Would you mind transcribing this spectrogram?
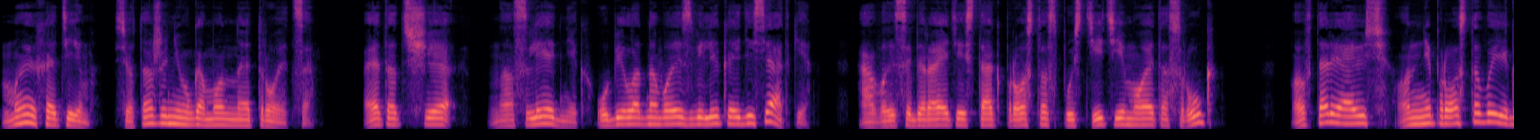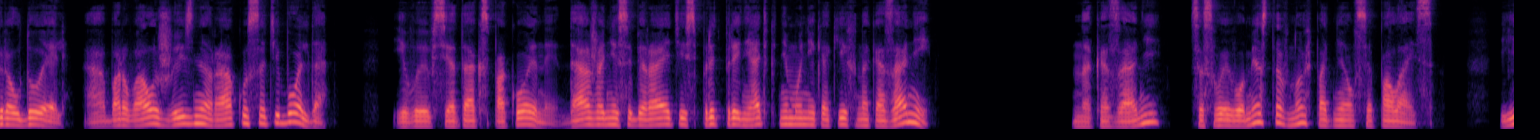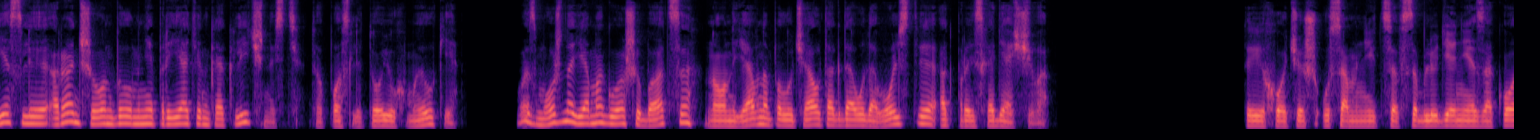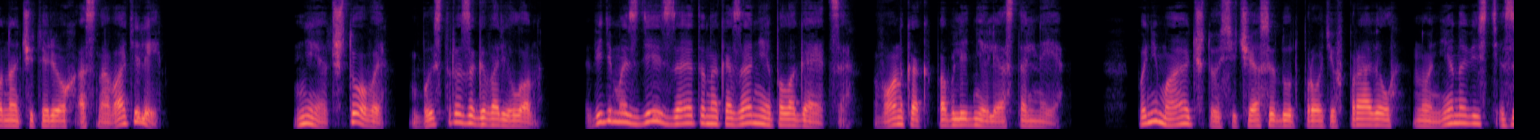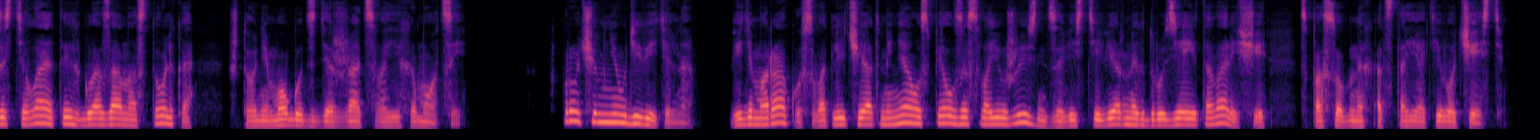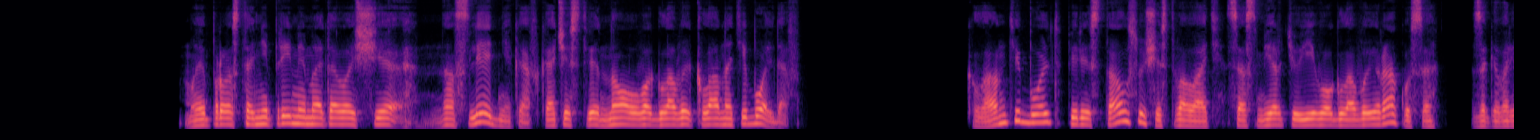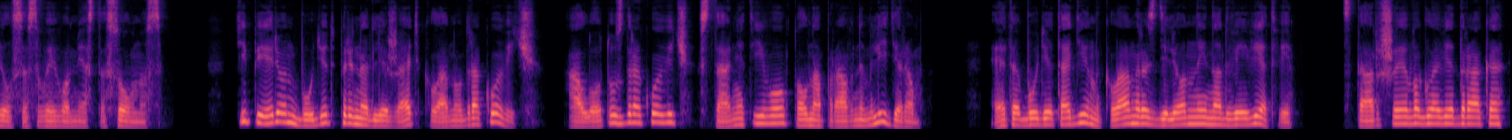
Мы хотим, все та же неугомонная троица. Этот ще... наследник убил одного из Великой Десятки, а вы собираетесь так просто спустить ему это с рук? Повторяюсь, он не просто выиграл дуэль, а оборвал жизнь Ракуса Тибольда. И вы все так спокойны, даже не собираетесь предпринять к нему никаких наказаний? Наказаний? Со своего места вновь поднялся Палайс. Если раньше он был мне приятен как личность, то после той ухмылки... Возможно, я могу ошибаться, но он явно получал тогда удовольствие от происходящего. «Ты хочешь усомниться в соблюдении закона четырех основателей?» «Нет, что вы!» – быстро заговорил он. «Видимо, здесь за это наказание полагается. Вон как побледнели остальные. Понимают, что сейчас идут против правил, но ненависть застилает их глаза настолько, что не могут сдержать своих эмоций. Впрочем, неудивительно. Видимо, Ракус, в отличие от меня, успел за свою жизнь завести верных друзей и товарищей, способных отстоять его честь. «Мы просто не примем этого ще... наследника в качестве нового главы клана Тибольдов», «Клан Тибольд перестал существовать со смертью его главы Ракуса», заговорил со своего места Солнус. «Теперь он будет принадлежать клану Дракович, а Лотус Дракович станет его полноправным лидером. Это будет один клан, разделенный на две ветви. Старшая во главе Драка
